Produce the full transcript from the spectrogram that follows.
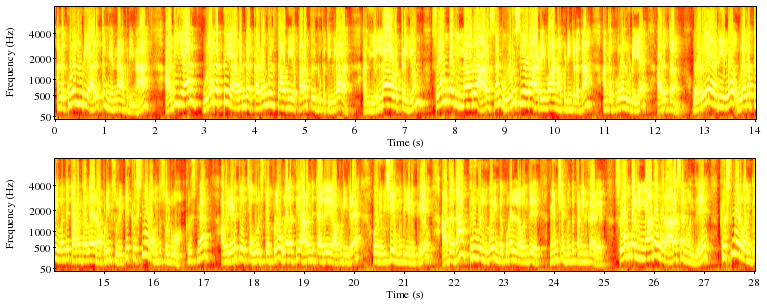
அந்த குரலுடைய அர்த்தம் என்ன அப்படின்னா அடியால் உலகத்தை அளந்த கடவுள் தாவிய பரப்பு இருக்கு பார்த்தீங்களா? அது எல்லாவற்றையும் சோம்பல் இல்லாத அரசன் ஒரு சேர அடைவான் அப்படிங்கிறதான் அந்த குரலுடைய அர்த்தம். ஒரே அடியில் உலகத்தை வந்து கடந்தவர் அப்படின்னு சொல்லிட்டு கிருஷ்ணரை வந்து சொல்லுவோம். கிருஷ்ணர் அவர் எடுத்து வச்ச ஒரு ஸ்டெப்பில் உலகத்தை அளந்துட்டாரு அப்படிங்கிற ஒரு விஷயம் வந்து இருக்கு. அதை தான் திருவள்ளுவர் இந்த குரலில் வந்து மென்ஷன் வந்து பண்ணியிருக்காரு. சோம்பல் இல்லாத ஒரு அரசன் வந்து கிருஷ்ணர் வந்து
